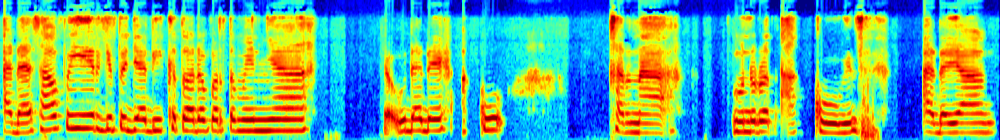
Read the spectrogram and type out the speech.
ada Safir gitu jadi ketua departemennya. Ya udah deh aku karena menurut aku gitu ada yang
